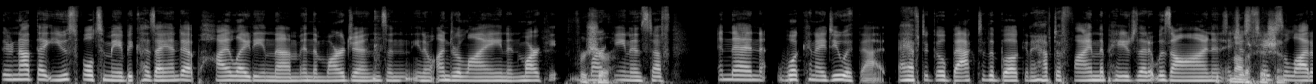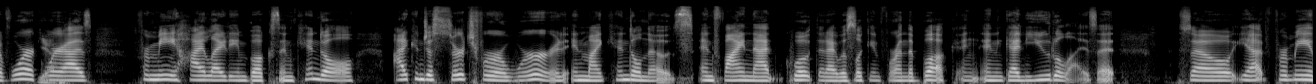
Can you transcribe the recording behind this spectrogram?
they're not that useful to me because I end up highlighting them in the margins and you know underlying and marking For sure. marking and stuff. And then what can I do with that? I have to go back to the book and I have to find the page that it was on, and It's it just takes a lot of work. Yeah. Whereas for me, highlighting books in Kindle, I can just search for a word in my Kindle notes and find that quote that I was looking for in the book and, and again utilize it. So yeah, for me,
